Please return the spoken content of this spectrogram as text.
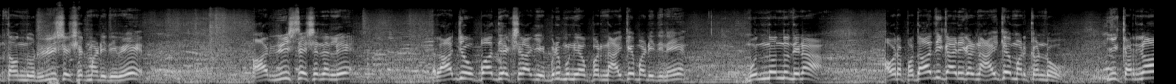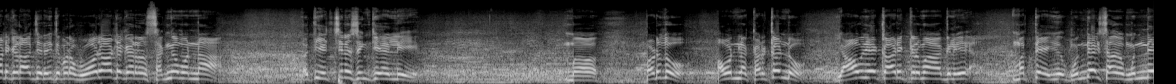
ಅಂತ ಒಂದು ರಿಜಿಸ್ಟ್ರೇಷನ್ ಮಾಡಿದ್ದೀವಿ. ಆ ರಿಜಿಸ್ಟ್ರೇಷನಲ್ಲಿ ರಾಜ್ಯ ಉಪಾಧ್ಯಕ್ಷರಾಗಿ ಹೆಬ್ರಿ ಮುನಿಯಪ್ಪರನ್ನ ಆಯ್ಕೆ ಮಾಡಿದ್ದೀನಿ. ಮುಂದೊಂದು ದಿನ ಅವರ ಪದಾಧಿಕಾರಿಗಳನ್ನ ಆಯ್ಕೆ ಮಾಡಿಕೊಂಡು ಈ ಕರ್ನಾಟಕ ರಾಜ್ಯ ರೈತಪರ ಹೋರಾಟಗಾರರ ಸಂಘವನ್ನು ಅತಿ ಹೆಚ್ಚಿನ ಸಂಖ್ಯೆಯಲ್ಲಿ ಪಡೆದು ಅವ್ರನ್ನ ಕರ್ಕೊಂಡು ಯಾವುದೇ ಕಾರ್ಯಕ್ರಮ ಆಗಲಿ, ಮತ್ತೆ ಒಂದೇ ಸ, ಒಂದೇ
